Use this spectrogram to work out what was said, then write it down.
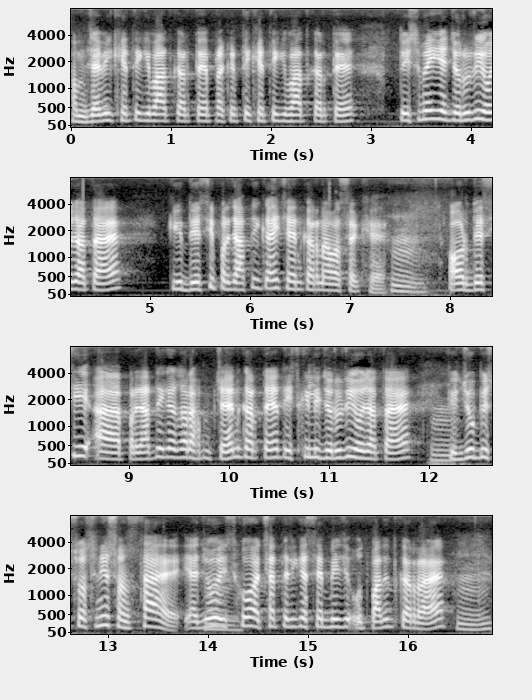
हम जैविक खेती की बात करते हैं प्राकृतिक खेती की बात करते हैं तो इसमें यह ज़रूरी हो जाता है कि देसी प्रजाति का ही चयन करना आवश्यक है। और देसी प्रजाति का अगर हम चयन करते हैं तो इसके लिए ज़रूरी हो जाता है कि जो विश्वसनीय संस्था है या जो इसको अच्छा तरीके से बीज उत्पादित कर रहा है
